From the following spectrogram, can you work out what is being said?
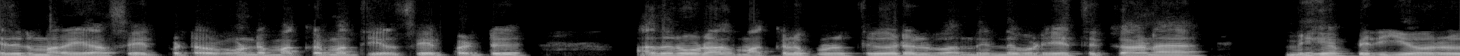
எதிர்மறையாக செயற்பட்டவர்கள் கொண்ட மக்கள் மத்தியில் செயற்பட்டு அதனூடாக மக்களுக்குள்ள தேடல் வந்து இந்த விடயத்துக்கான மிகப்பெரிய ஒரு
